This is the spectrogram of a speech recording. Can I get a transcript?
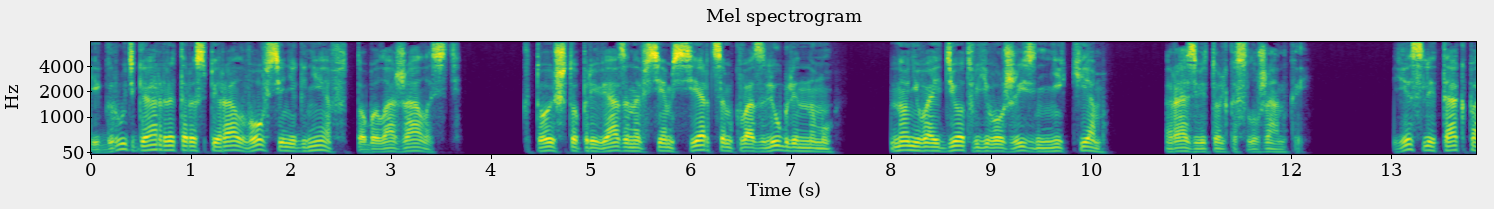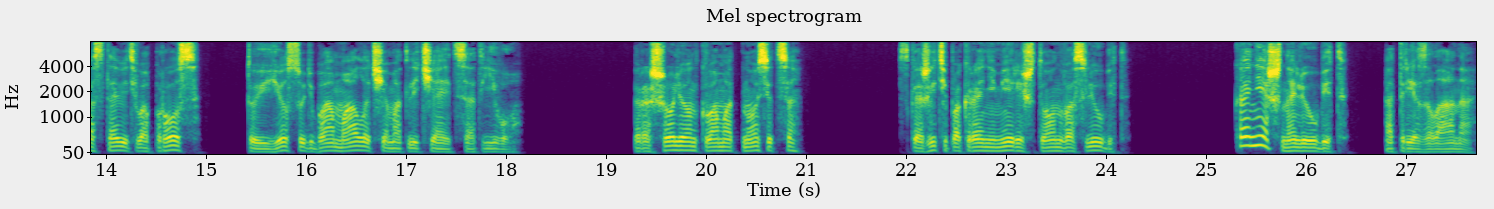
и грудь Гаррета распирал вовсе не гнев, то была жалость. К той, что привязана всем сердцем к возлюбленному, но не войдет в его жизнь никем, разве только служанкой. Если так поставить вопрос, то ее судьба мало чем отличается от его. Хорошо ли он к вам относится? Скажите, по крайней мере, что он вас любит. «Конечно, любит», — отрезала она.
